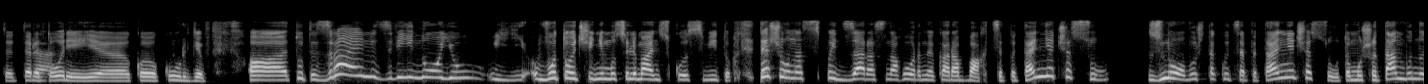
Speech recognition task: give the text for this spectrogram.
те- території е, ко- курдів. А, тут Ізраїль з війною в оточенні мусульманського світу. Те, що у нас спить зараз на Горний Карабах, це питання часу. Знову ж таки, це питання часу, тому що там воно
